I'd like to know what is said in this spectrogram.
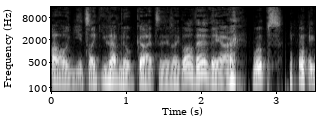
oh, it's like you have no guts, and he's like, oh, there they are. Whoops. like,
